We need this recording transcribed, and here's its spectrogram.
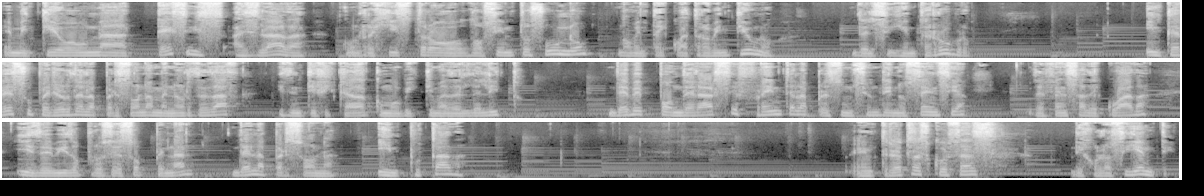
emitió una tesis aislada con registro 201-9421 del siguiente rubro. Interés superior de la persona menor de edad identificada como víctima del delito. Debe ponderarse frente a la presunción de inocencia, defensa adecuada y debido proceso penal de la persona imputada. Entre otras cosas, dijo lo siguiente.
